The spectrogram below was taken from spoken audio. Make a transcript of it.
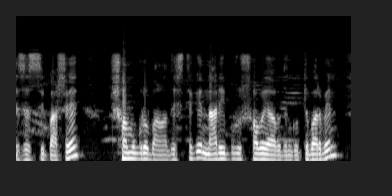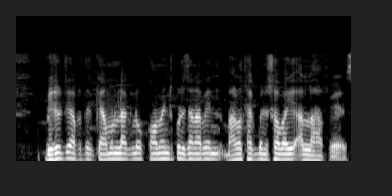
এসএসসি পাশে। সমগ্র বাংলাদেশ থেকে নারী পুরুষ সবাই আবেদন করতে পারবেন। ভিডিওটি আপনাদের কেমন লাগল কমেন্ট করে জানাবেন। ভালো থাকবেন সবাই। আল্লাহ হাফেজ।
